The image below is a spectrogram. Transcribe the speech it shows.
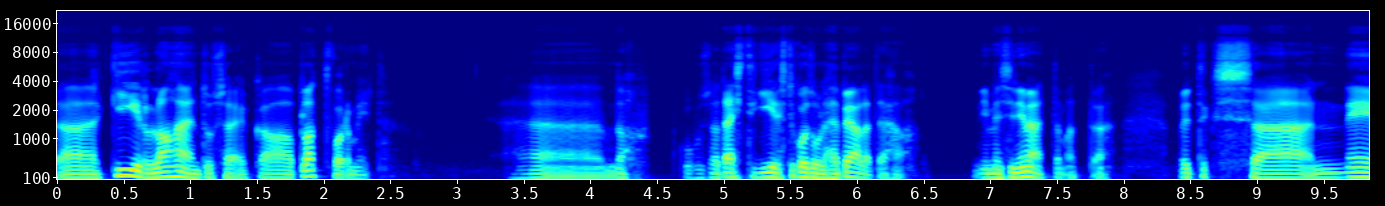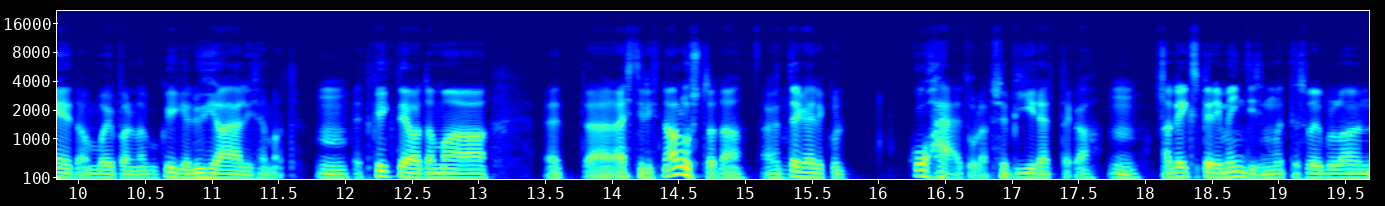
äh, kiirlahendusega platvormid äh,, noh, kuhu saad hästi kiiresti kodulehe peale teha, nimesi nimetamata ma ütleks, äh, need on võib-olla nagu kõige lühiajalisemad mm.. et kõik teevad oma, et äh, hästi lihtne alustada, aga mm. tegelikult kohe tuleb see piir ette ka mm.. aga eksperimendi mõttes võib-olla on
